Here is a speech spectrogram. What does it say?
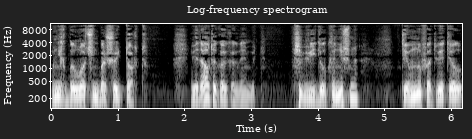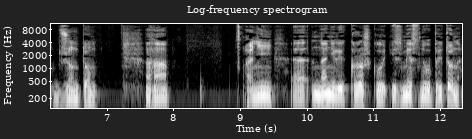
У них был очень большой торт. Видал такой когда-нибудь?» «Видел, конечно», — кивнув, ответил Джон Том. «Ага. Они э, наняли крошку из местного притона».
